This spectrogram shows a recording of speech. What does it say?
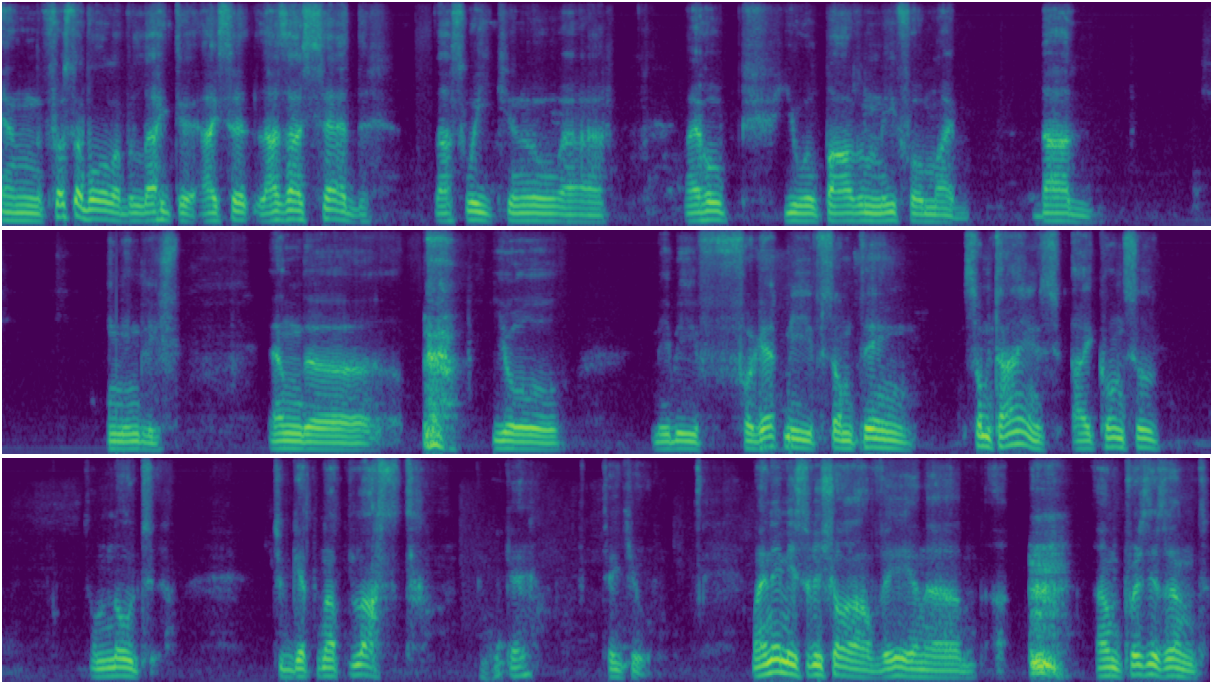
and first of all, I would like to, I said, as I said last week, you know, uh, I hope you will pardon me for my bad in English. And uh, you'll maybe forget me if something, sometimes I consult some notes to get not lost. Okay, thank you. My name is Richard Harvey and uh, I'm president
